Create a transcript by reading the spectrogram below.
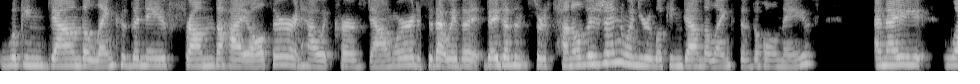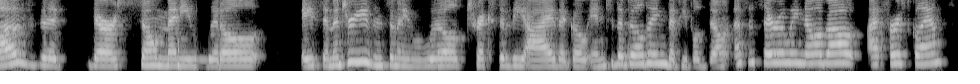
looking down the length of the nave from the high altar and how it curves downward. So that way the it doesn't sort of tunnel vision when you're looking down the length of the whole nave. And i love that there are so many little asymmetries and so many little tricks of the eye that go into the building that people don't necessarily know about at first glance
